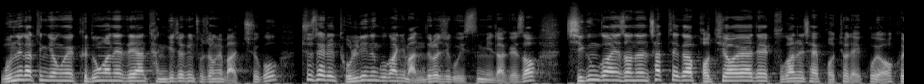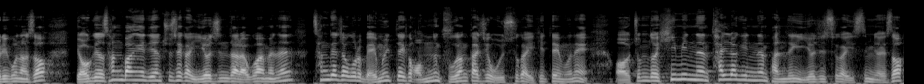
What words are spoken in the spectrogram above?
오늘 같은 경우에 그동안에 대한 단기적인 조정을 맞추고 추세를 돌리는 구간이 만들어지고 있습니다. 그래서 지금 구간에서는 차트가 버텨야 될 구간을 잘 버텨냈고요. 그리고 나서 여기서 상방에 대한 추세가 이어진다라고 하면은 상대적으로 매물대가 없는 구간까지 올 수가 있기 때문에 어, 좀 더 힘 있는 탄력 있는 반등이 이어질 수가 있습니다. 그래서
